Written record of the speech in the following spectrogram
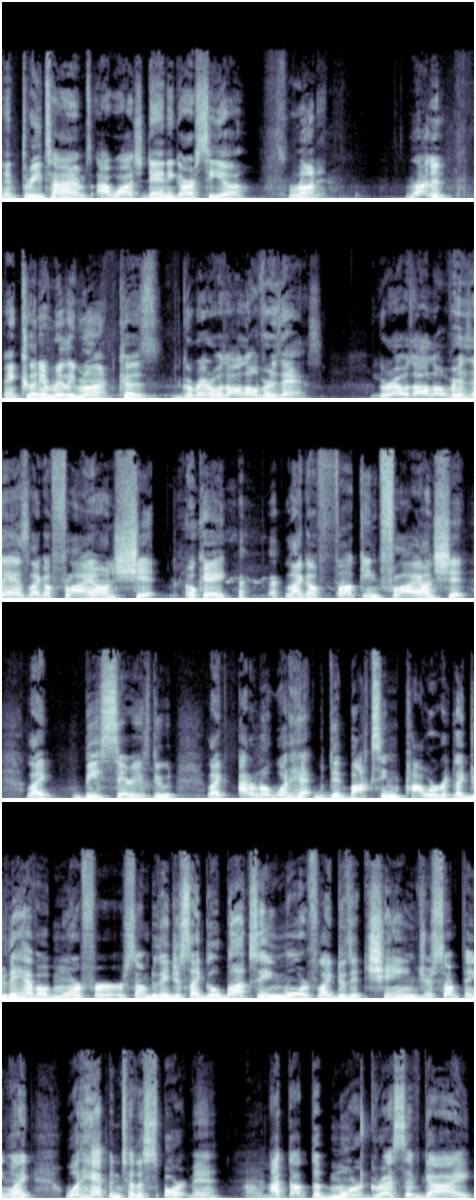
and three times I watched Danny Garcia running Running. and couldn't really run because Guerrero was all over his ass. Guerrero was all over his ass like a fly on shit. Okay, like a fucking fly on shit. Like, be serious, dude. Like, I don't know what ha- did boxing power. Like, do they have a morpher or something? Do they just like go boxing morph? Like, does it change or something? Like, what happened to the sport, man? I. I thought the more aggressive guy,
